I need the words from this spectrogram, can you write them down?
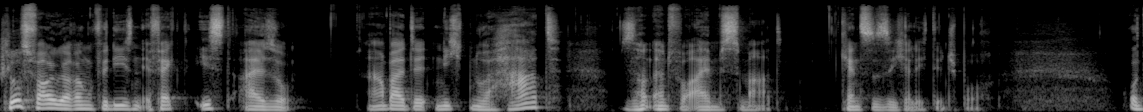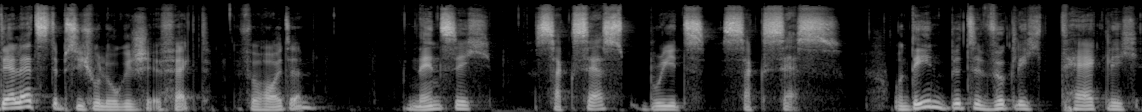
Schlussfolgerung für diesen Effekt ist also, arbeite nicht nur hart, sondern vor allem smart. Kennst du sicherlich den Spruch. Und der letzte psychologische Effekt für heute nennt sich Success breeds Success. Und den bitte wirklich täglich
